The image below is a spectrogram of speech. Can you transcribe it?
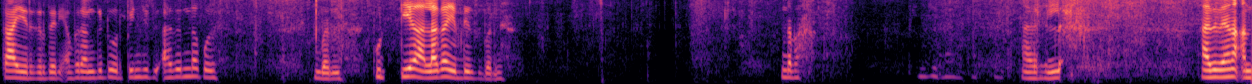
காய் இருக்கிறது தெரியும். அப்புறம் அங்கிட்டு ஒரு பிஞ்சு அது இருந்தால் போதும். பாருங்க. குட்டியாக அழகாக எப்படி இருக்குது பாருங்க. இந்த பா. அது இல்லை. அது வேணாம். அந்த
